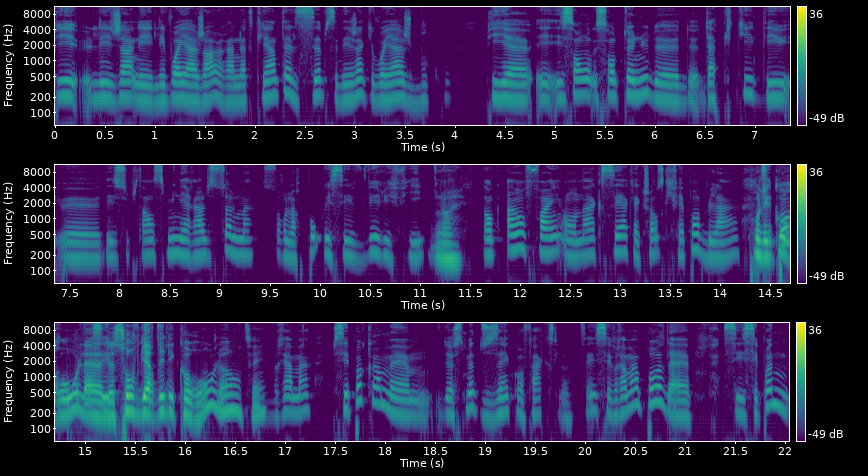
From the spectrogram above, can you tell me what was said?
Puis les gens, les, voyageurs, à notre clientèle cible, c'est des gens qui voyagent beaucoup. Puis euh, ils, sont, ils sont tenus d'appliquer des, euh, des, substances minérales seulement sur leur peau et c'est vérifié. Donc, enfin, on a accès à quelque chose qui ne fait pas blanc. Pour les coraux, de sauvegarder les coraux, là. Vraiment. Puis c'est pas comme euh, de se mettre du zinc au fax, là. C'est vraiment pas. C'est pas une,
